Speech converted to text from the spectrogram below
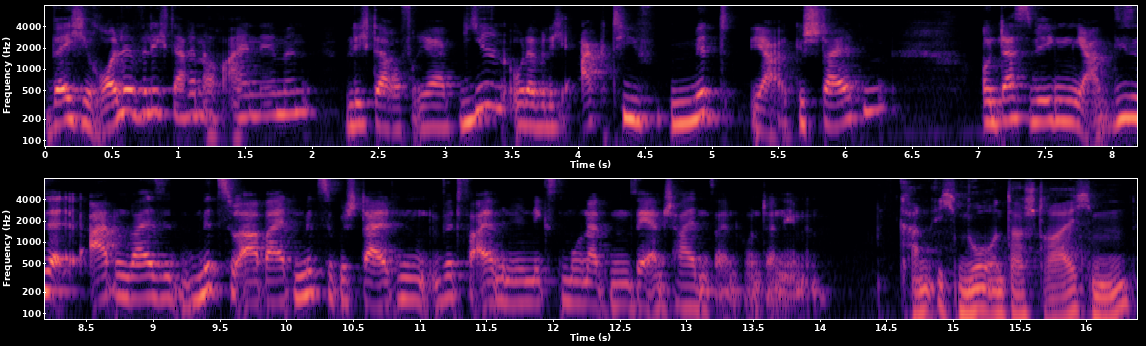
welche Rolle will ich darin auch einnehmen, will ich darauf reagieren oder will ich aktiv mit ja, gestalten. Und deswegen, ja, diese Art und Weise mitzuarbeiten, mitzugestalten, wird vor allem in den nächsten Monaten sehr entscheidend sein für Unternehmen kann ich nur unterstreichen,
